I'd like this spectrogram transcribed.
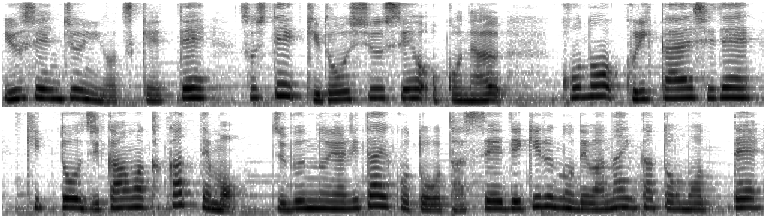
優先順位をつけてそして軌道修正を行う。この繰り返しできっと時間はかかっても自分のやりたいことを達成できるのではないかと思って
